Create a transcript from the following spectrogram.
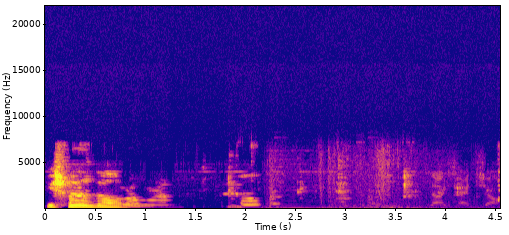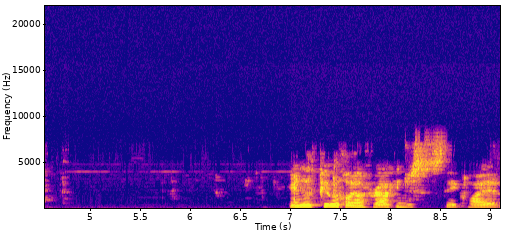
You should find the wrong one. And if people call out for hacking, just stay quiet.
